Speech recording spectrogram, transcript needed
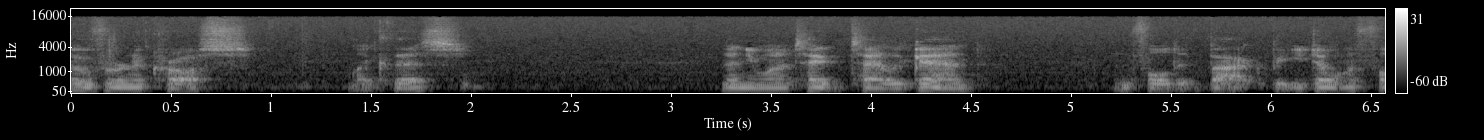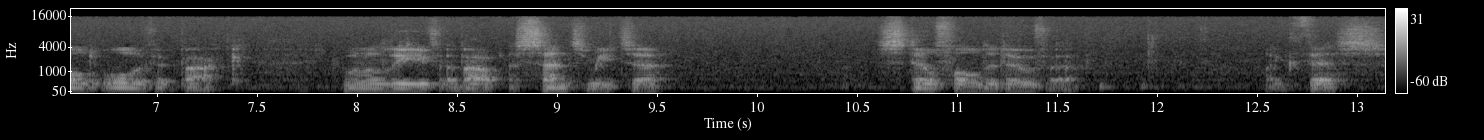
over and across like this. Then you want to take the tail again and fold it back, but you don't want to fold all of it back. You want to leave about a centimetre still folded over, like this.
